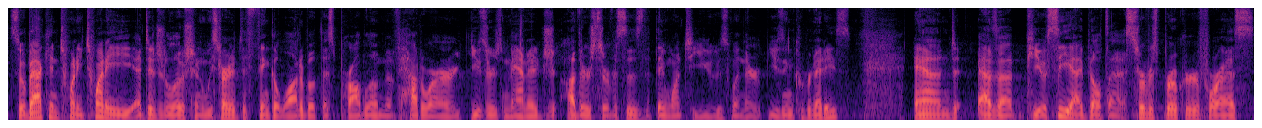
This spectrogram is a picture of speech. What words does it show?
So back in 2020 at DigitalOcean, we started to think a lot about this problem of how do our users manage other services that they want to use when they're using Kubernetes. And as a POC, I built a service broker for us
